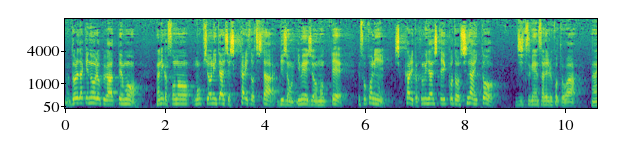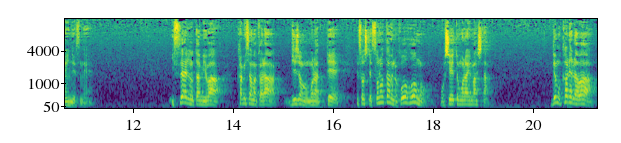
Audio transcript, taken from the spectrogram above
どれだけ能力があっても何かその目標に対してしっかりとしたビジョンイメージを持ってそこにしっかりと踏み出していくことをしないと実現されることはないんですね。イスラエルの民は神様からビジョンをもらってそしてそのための方法も教えてもらいました。でも彼らは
